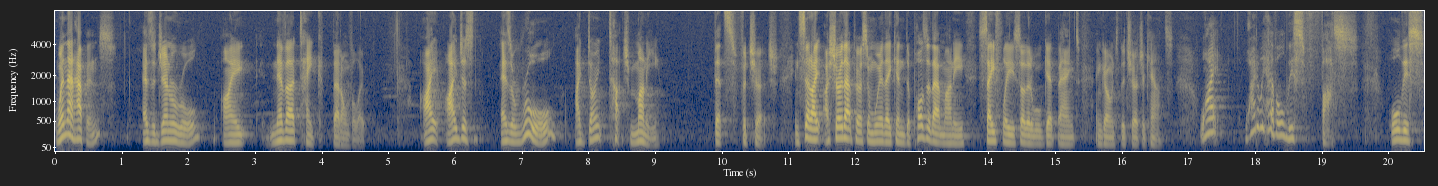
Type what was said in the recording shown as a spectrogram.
When that happens, as a general rule, I never take that envelope. I, I just, as a rule, I don't touch money that's for church. Instead, I, I, show that person where they can deposit that money safely so that it will get banked and go into the church accounts. Why, why do we have all this fuss, all this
